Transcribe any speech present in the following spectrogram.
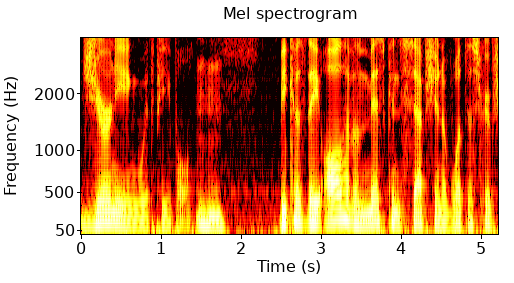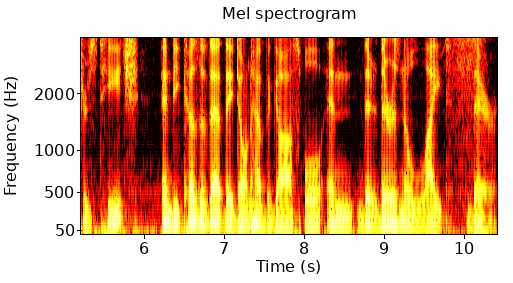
journeying with people mm-hmm. because they all have a misconception of what the scriptures teach, and because of that, they don't have the gospel, and there there is no light there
